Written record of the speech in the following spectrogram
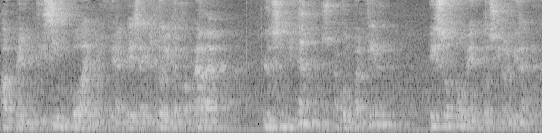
A 25 años de aquella histórica jornada, los invitamos a compartir esos momentos inolvidables.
